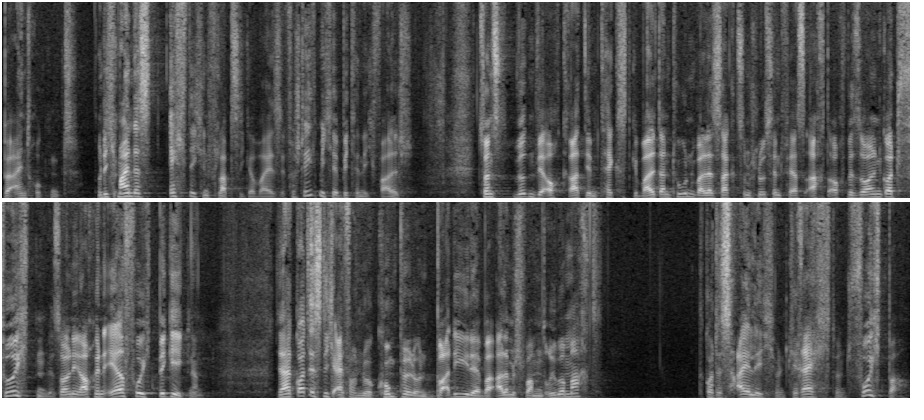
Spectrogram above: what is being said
beeindruckend. Und ich meine das echt nicht in flapsiger Weise. Versteht mich hier bitte nicht falsch. Sonst würden wir auch gerade dem Text Gewalt antun, weil er sagt zum Schluss in Vers 8 auch, wir sollen Gott fürchten, wir sollen ihn auch in Ehrfurcht begegnen. Ja, Gott ist nicht einfach nur Kumpel und Buddy, der bei allem Schwamm drüber macht. Gott ist heilig und gerecht und furchtbar.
